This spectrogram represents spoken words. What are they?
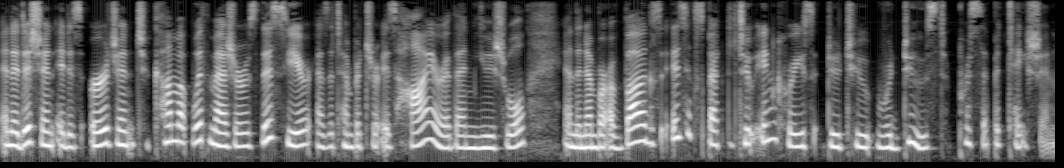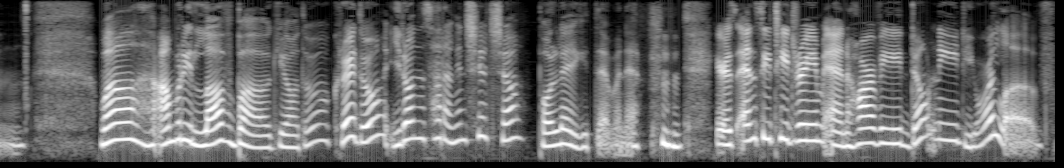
In addition, it is urgent to come up with measures this year as the temperature is higher than usual and the number of bugs is expected to increase due to reduced precipitation. Well, 아무리 love bug이어도 그래도 이런 사랑은 싫죠. 벌레이기 때문에. Here's NCT Dream and HRVY Don't Need Your Love.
